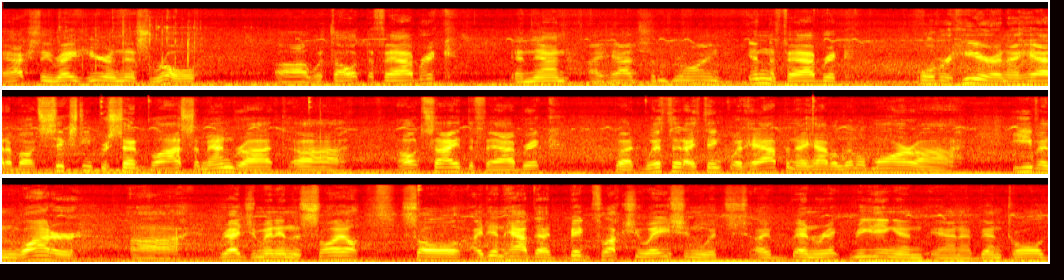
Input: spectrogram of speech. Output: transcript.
actually right here in this row uh, without the fabric. And then I had some growing in the fabric over here. And I had about 60% blossom end rot uh, outside the fabric. But with it I think what happened I have a little more uh, even water uh, regimen in the soil. So I didn't have that big fluctuation which I've been re reading and, and I've been told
